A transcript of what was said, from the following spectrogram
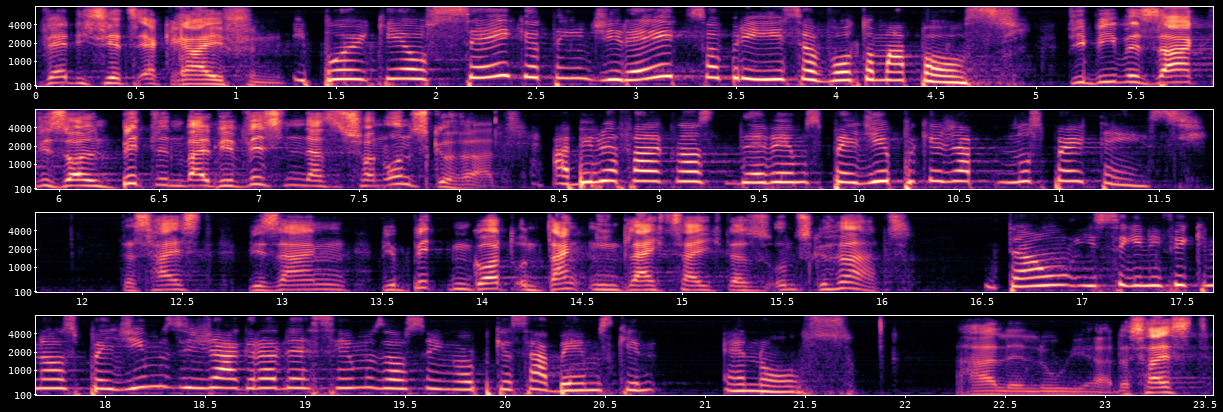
werde ich es jetzt ergreifen. E porque eu sei que eu tenho direito sobre isso, eu vou tomar posse. Die Bibel sagt, wir sollen bitten, weil wir wissen, dass es schon uns gehört. A Bíblia fala que nós devemos pedir porque já nos pertence. Das heißt, wir sagen, wir bitten Gott und danken ihm gleichzeitig, dass es uns gehört. Então, isso significa que nós pedimos e já agradecemos ao Senhor porque sabemos que é nosso. Halleluja. Das heißt,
